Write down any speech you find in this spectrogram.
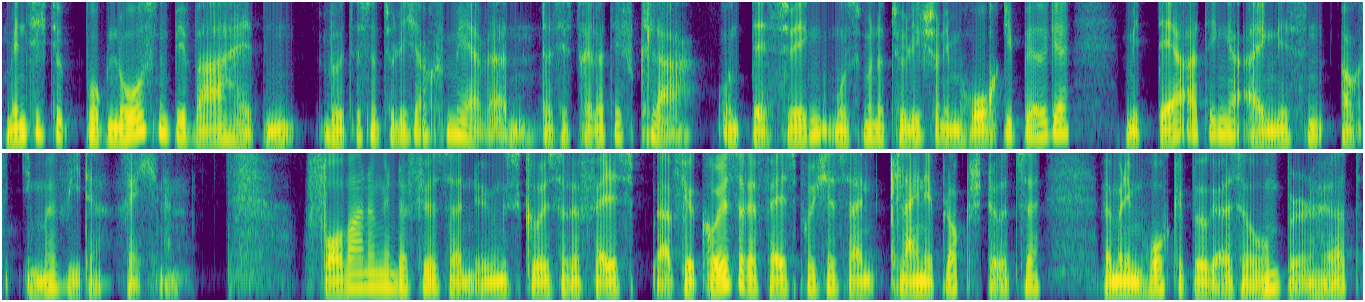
wenn sich die Prognosen bewahrheiten, wird es natürlich auch mehr werden. Das ist relativ klar. Und deswegen muss man natürlich schon im Hochgebirge mit derartigen Ereignissen auch immer wieder rechnen. Vorwarnungen dafür seien übrigens größere Fels, äh, für größere Felsbrüche seien kleine Blockstürze. Wenn man im Hochgebirge also rumpeln hört,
